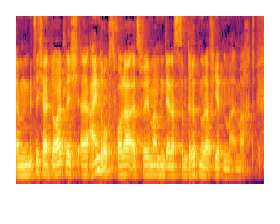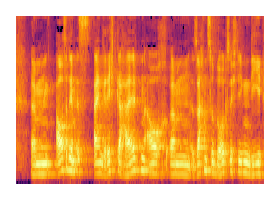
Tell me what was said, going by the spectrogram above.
ähm, mit Sicherheit deutlich äh, eindrucksvoller als für jemanden, der das zum dritten oder vierten Mal macht. Ähm, außerdem ist ein Gericht gehalten, auch ähm, Sachen zu berücksichtigen, die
